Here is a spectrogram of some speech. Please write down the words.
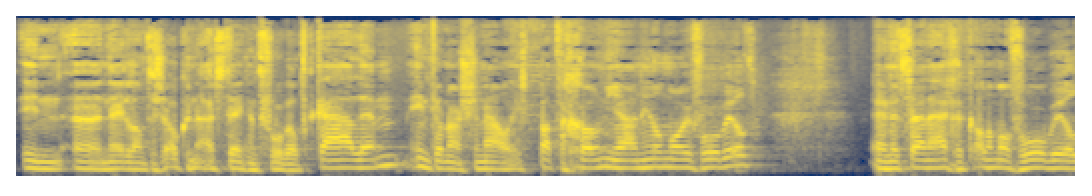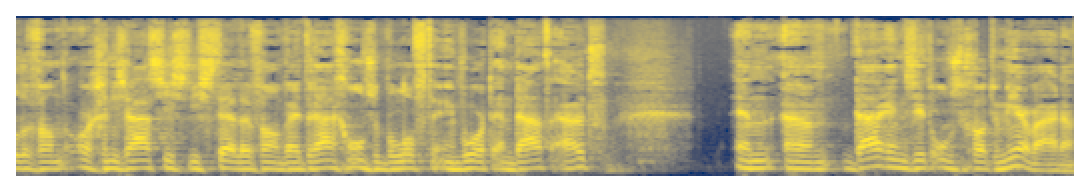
in Nederland is ook een uitstekend voorbeeld KLM. Internationaal is Patagonia een heel mooi voorbeeld. En het zijn eigenlijk allemaal voorbeelden van organisaties die stellen van wij dragen onze beloften in woord en daad uit. En um, daarin zit onze grote meerwaarde.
